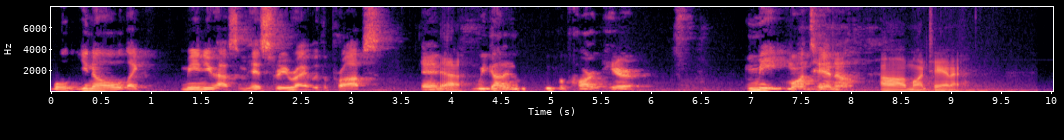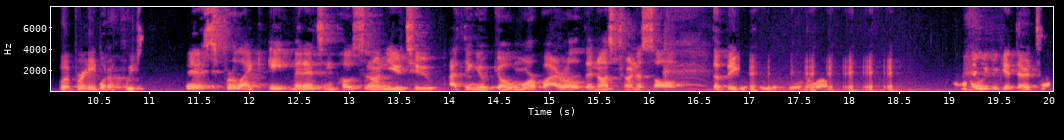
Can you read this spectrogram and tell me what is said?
Well, you know, like me and you have some history, right, with the props. And yeah. we got a new group of heart here. Meet Montana. Ah, Montana. What breed? What if we this for like eight minutes and post it on YouTube? I think it would go more viral than us trying to solve the biggest industry in the world. I think we could get there tough,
